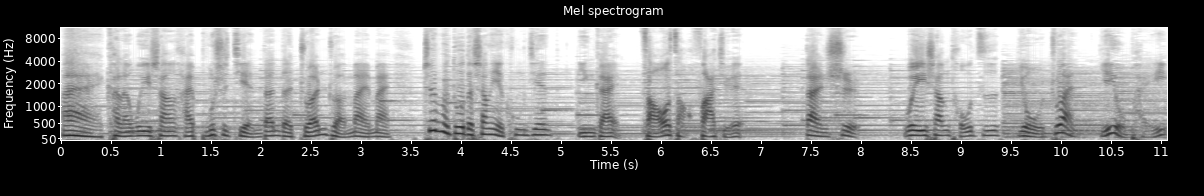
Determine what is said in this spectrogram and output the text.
哎，看来微商还不是简单的转转卖卖，这么多的商业空间应该早早发掘。但是，微商投资有赚也有赔，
